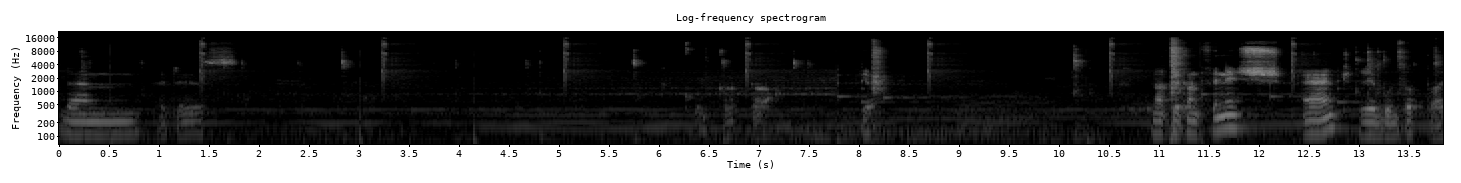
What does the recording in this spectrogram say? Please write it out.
then it is Kolkata. Yeah now click on finish and reboot the Pi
